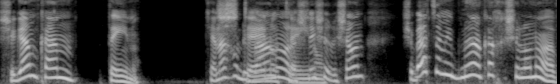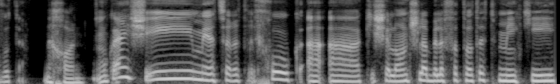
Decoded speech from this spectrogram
שגם כאן טעינו. כי אנחנו דיברנו על טעינו. השליש הראשון, שבעצם היא בנויה ככה שלא נאהב אותה. נכון. אוקיי? שהיא מייצרת ריחוק, הכישלון שלה בלפתות את מיקי,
